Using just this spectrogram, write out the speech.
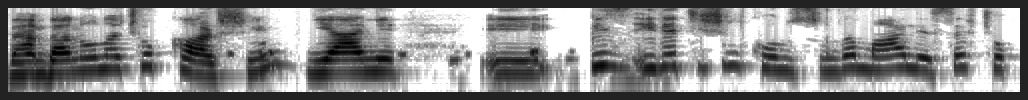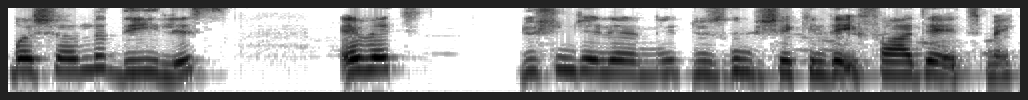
Ben ben ona çok karşıyım. Yani e, biz iletişim konusunda maalesef çok başarılı değiliz. Evet, düşüncelerini düzgün bir şekilde ifade etmek,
